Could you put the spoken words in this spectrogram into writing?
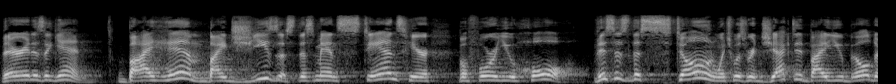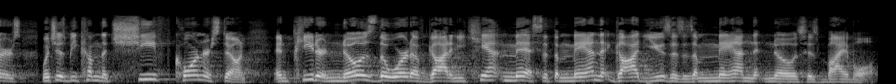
There it is again. By him, by Jesus, this man stands here before you whole. This is the stone which was rejected by you builders, which has become the chief cornerstone. And Peter knows the word of God, and you can't miss that the man that God uses is a man that knows his Bible.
